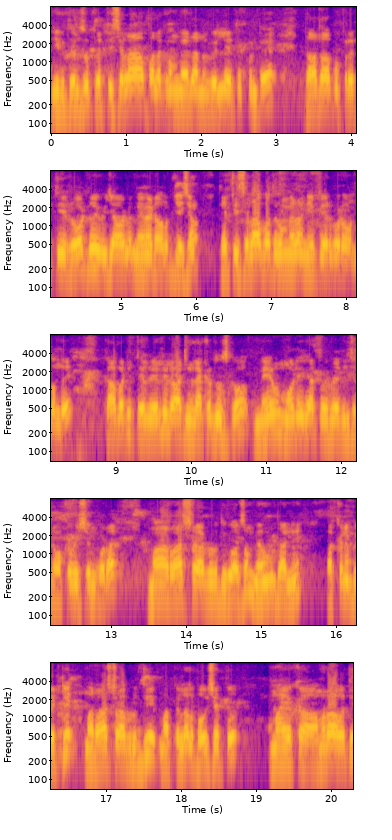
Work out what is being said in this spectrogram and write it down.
నీకు తెలుసు. ప్రతి శిలా పలకం మీద నువ్వు వెళ్ళి ఎత్తుక్కుంటే దాదాపు ప్రతి రోడ్డు విజయవాడలో మేమే డెవలప్ చేసాం ప్రతి శిలా పథకం మీద నీ పేరు కూడా ఉంటుంది. కాబట్టి వెళ్ళి వాటిని లెక్క చూసుకో. మేము మోడీ గారితో విభేదించిన ఒక్క విషయం కూడా మా రాష్ట్ర అభివృద్ధి కోసం మేము దాన్ని పక్కన పెట్టి మా రాష్ట్ర అభివృద్ధి మా పిల్లల భవిష్యత్తు మా యొక్క అమరావతి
